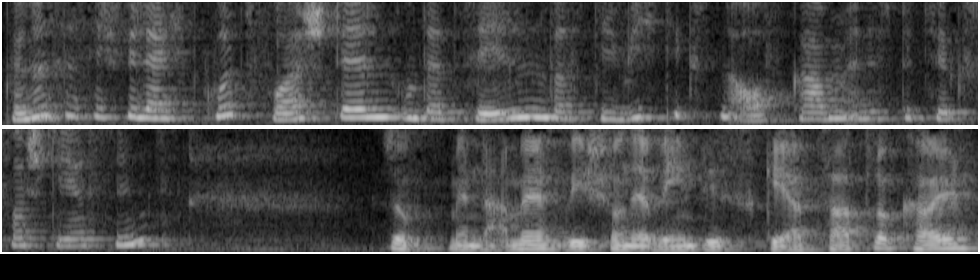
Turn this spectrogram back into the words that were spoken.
Können Sie sich vielleicht kurz vorstellen und erzählen, was die wichtigsten Aufgaben eines Bezirksvorstehers sind? Also, mein Name, wie schon erwähnt, ist Gerd Zattlokal.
